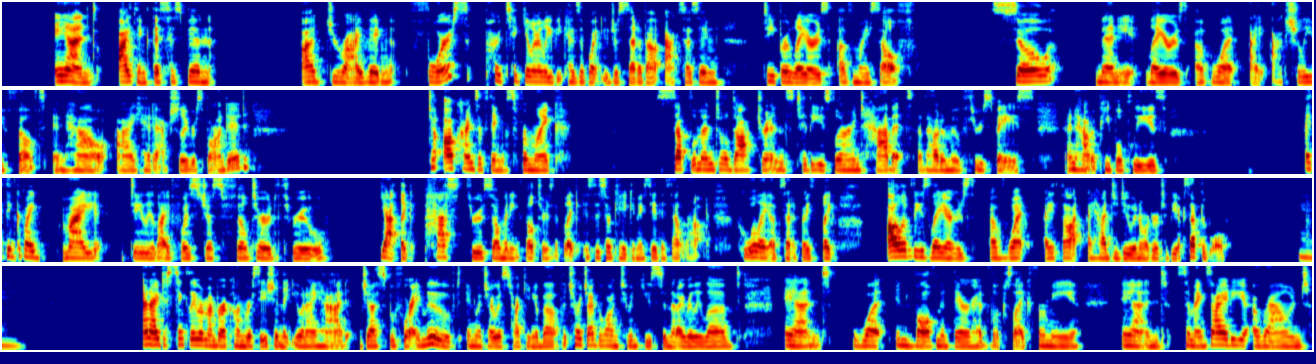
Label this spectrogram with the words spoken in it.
And I think this has been a driving force, particularly because of what you just said about accessing deeper layers of myself. So many layers of what I actually felt and how I had actually responded to all kinds of things from like supplemental doctrines to these learned habits of how to move through space and how to people please. I think my my daily life was just filtered through yeah, like pass through so many filters of like, is this okay? Can I say this out loud? Who will I upset if I like all of these layers of what I thought I had to do in order to be acceptable. Mm. And I distinctly remember a conversation that you and I had just before I moved, in which I was talking about the church I belonged to in Houston that I really loved and what involvement there had looked like for me, and some anxiety around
